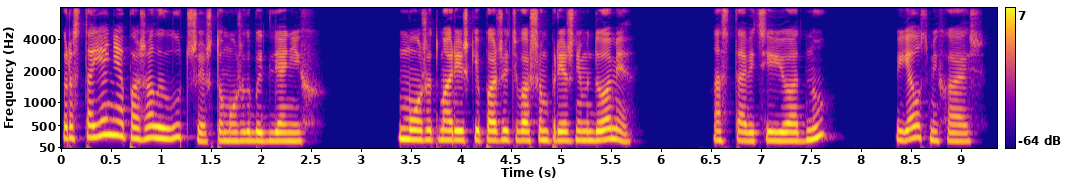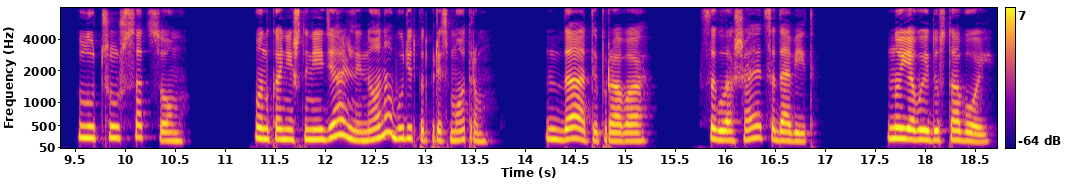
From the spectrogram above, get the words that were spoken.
Расстояние, пожалуй, лучшее, что может быть для них. Может, Маришке пожить в вашем прежнем доме? Оставить ее одну? Я усмехаюсь. Лучше уж с отцом. Он, конечно, не идеальный, но она будет под присмотром. Да, ты права. Соглашается Давид. Но я выйду с тобой.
